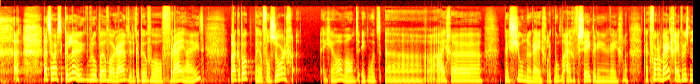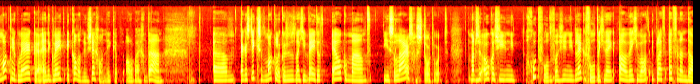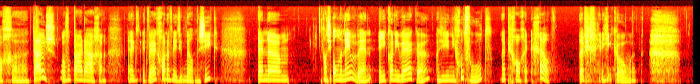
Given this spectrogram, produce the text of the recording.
het is hartstikke leuk. Ik bedoel, ik heb heel veel ruimte en ik heb heel veel vrijheid. Maar ik heb ook heel veel zorgen. Weet je wel? Want ik moet uh, eigen pensioenen regelen. Ik moet mijn eigen verzekeringen regelen. Kijk, voor een werkgever is het makkelijk werken. En ik weet, ik kan het nu zeggen, want ik heb het allebei gedaan. Um, er is niks makkelijker dan dat je weet dat elke maand je salaris gestort wordt. Maar dus ook als je je niet goed voelt of als je je niet lekker voelt, dat je denkt: Oh, weet je wat, ik blijf even een dag uh, thuis of een paar dagen. En ik, ik werk gewoon even niet, ik ben muziek. En um, als je ondernemer bent en je kan niet werken, als je je niet goed voelt, dan heb je gewoon geen geld. Dan heb je geen inkomen.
